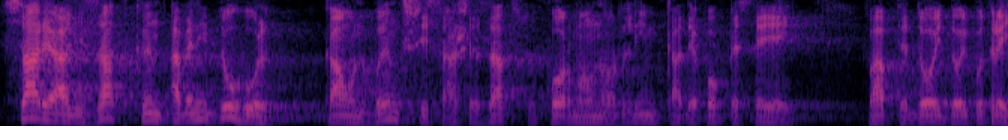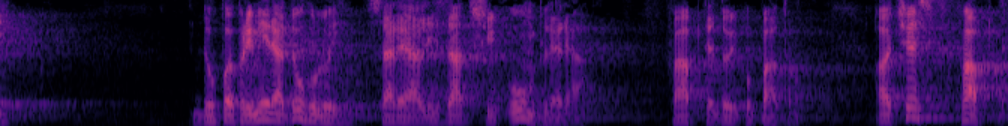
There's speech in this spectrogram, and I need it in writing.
s-a realizat când a venit Duhul ca un vânt și s-a așezat sub forma unor limbi ca de foc peste ei. Fapte 2, 2 cu 3. După primirea Duhului s-a realizat și umplerea. Fapte 2 cu 4. Acest fapt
